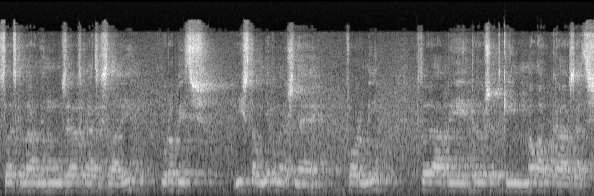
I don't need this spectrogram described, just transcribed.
Slovenského národného múzea z Bratislavy urobiť výstavu nekomerčné formy, ktorá by predovšetkým mala ukázať e,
